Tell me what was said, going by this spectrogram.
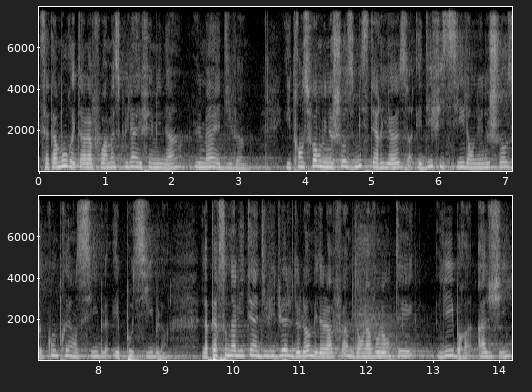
Cet amour est à la fois masculin et féminin, humain et divin. Il transforme une chose mystérieuse et difficile en une chose compréhensible et possible. La personnalité individuelle de l'homme et de la femme dont la volonté libre agit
